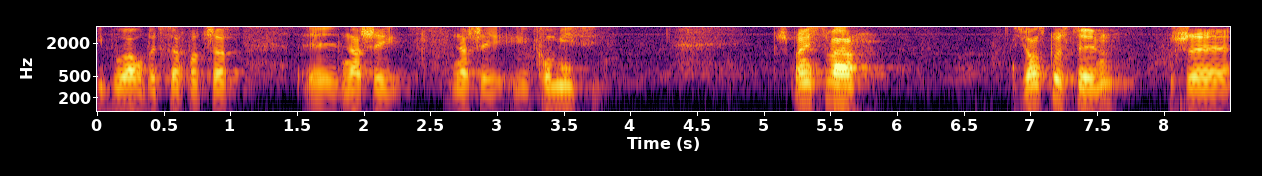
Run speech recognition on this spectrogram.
i była obecna podczas y, naszej, naszej komisji. Proszę Państwa, w związku z tym, że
